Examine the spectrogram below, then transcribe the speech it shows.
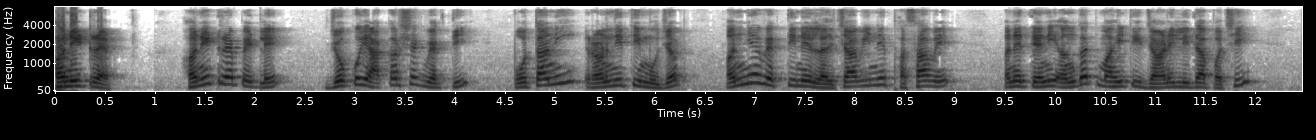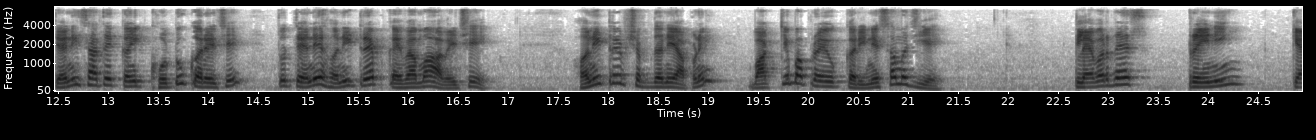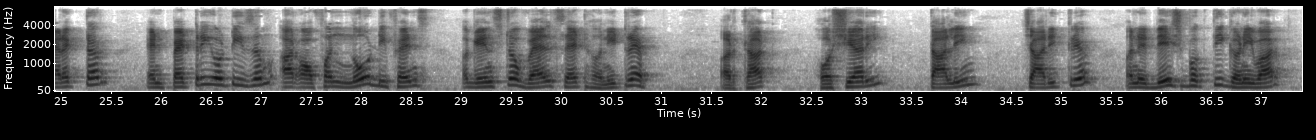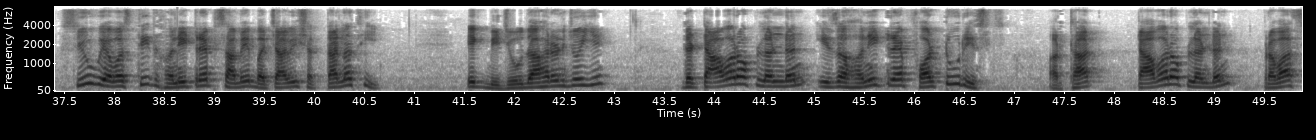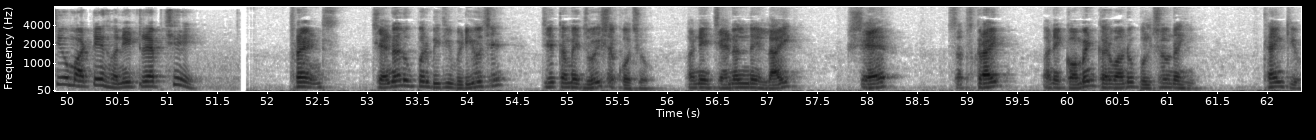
હની trap હની trap એટલે જો કોઈ આકર્ષક વ્યક્તિ પોતાની રણનીતિ મુજબ અન્ય વ્યક્તિને લલચાવીને ફસાવે અને તેની અંગત માહિતી જાણી લીધા પછી તેની સાથે કંઈક ખોટું કરે છે, તો તેને હની ટ્રેપ કહેવામાં આવે છે. હની ટ્રેપ શબ્દને આપણે વાક્યમાં પ્રયોગ કરીને સમજીએ. Cleverness training character and patriotism are often no defense against a well set honey trap અર્થાત, હોશિયારી, તાલીમ, ચારિત્ર્ય અને દેશભક્તિ ઘણીવાર સુવ્યવસ્થિત હની ટ્રેપ સામે બચાવી શકતા નથી. એક બીજું ઉદાહરણ જોઈએ. The tower of London is a honey trap for tourist અર્થાત ટાવર ઓફ લંડન પ્રવાસીઓ માટે હની ટ્રેપ છે. ફ્રેન્ડ્સ ચેનલ ઉપર બીજી વીડિયો છે જે તમે જોઈ શકો છો. અને ચેનલને લાઈક શેર સબસ્ક્રાઇબ અને કોમેન્ટ કરવાનું ભૂલશો નહીં. Thank you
